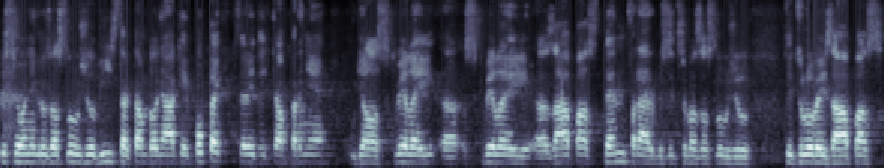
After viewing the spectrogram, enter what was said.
By si ho někdo zasloužil víc, tak tam byl nějaký Popek, který teďka v Brně udělal skvělý uh, skvělej, uh, zápas. Ten frajer by si třeba zasloužil titulový zápas.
